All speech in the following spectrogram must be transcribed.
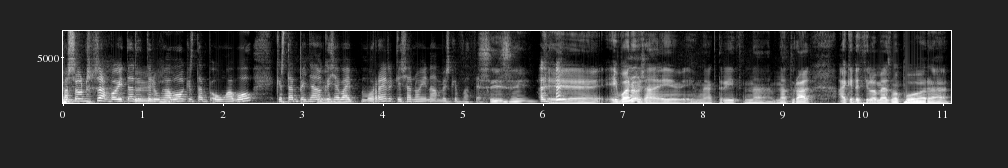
pasounos a moitas de ter un avó que está, ou un avó que está empeñado sí. que xa vai morrer, que xa non hai nada máis que facer. Sí, sí, sí. eh, e bueno, xa é unha actriz na, natural. Hai que dicir eh, o mesmo por uh,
